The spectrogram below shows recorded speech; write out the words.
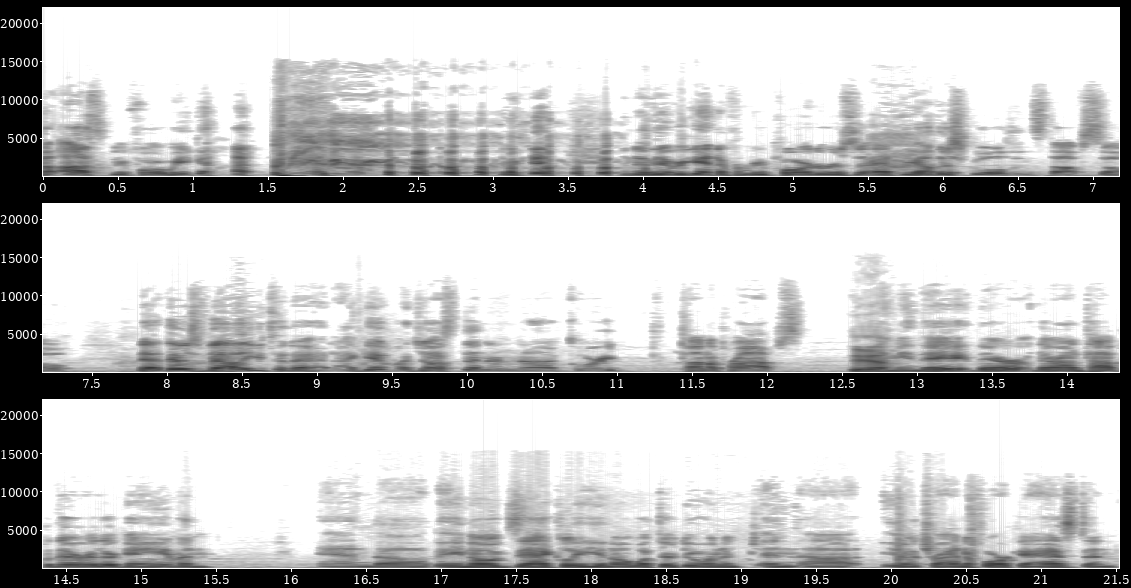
to us before we got. you know, they were getting it from reporters at the other schools and stuff. So that, there's value to that. I give Justin and uh, Corey ton of props. Yeah, I mean they they're they're on top of their their game and and uh, they know exactly you know what they're doing and, and uh, you know trying to forecast and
